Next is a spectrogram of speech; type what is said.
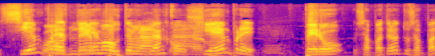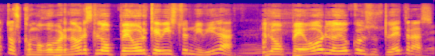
siempre admiré a Cuauhtémoc Blanco. siempre. Pero zapatero a tus zapatos, como gobernador es lo peor que he visto en mi vida. Lo peor, lo digo con sus letras.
